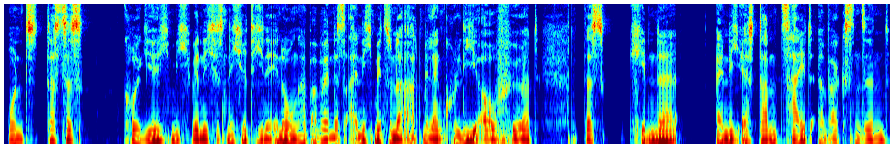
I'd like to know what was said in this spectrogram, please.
Und dass das, korrigiere ich mich, wenn ich es nicht richtig in Erinnerung habe, aber wenn das eigentlich mit so einer Art Melancholie aufhört, dass Kinder eigentlich erst dann Zeit erwachsen sind,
